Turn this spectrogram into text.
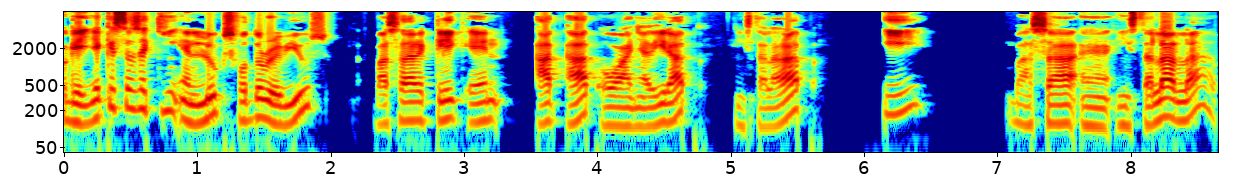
Ok, ya que estás aquí en Lux Photo Reviews, vas a dar clic en Add App o Añadir App, Instalar App y vas a eh, instalarla,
